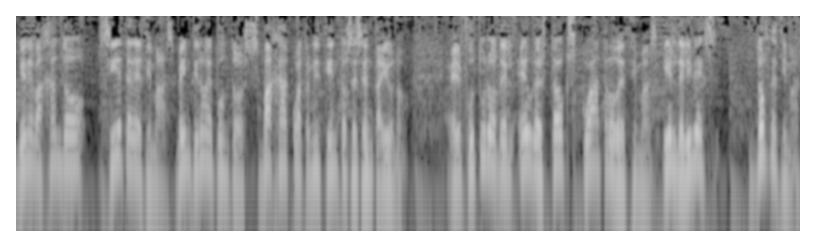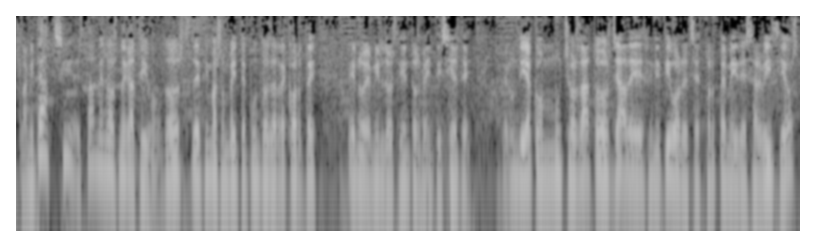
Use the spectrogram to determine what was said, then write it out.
viene bajando 7 décimas, 29 puntos, baja 4.161. El futuro del Eurostox 4 décimas y el del IBEX dos décimas, la mitad, sí, está menos negativo. Dos décimas son 20 puntos de recorte en 9.227. Pero un día con muchos datos ya definitivos del sector PMI de servicios,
